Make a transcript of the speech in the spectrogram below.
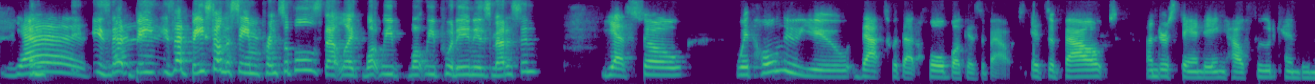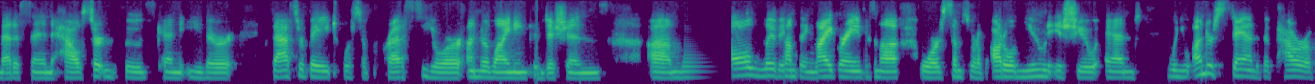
Yes. And is that ba- is that based on the same principles that like what we what we put in is medicine? Yes. So with Whole New You, that's what that whole book is about. It's about understanding how food can be medicine, how certain foods can either exacerbate or suppress your underlying conditions. Um, all living something migraine, asthma, or some sort of autoimmune issue. And when you understand the power of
